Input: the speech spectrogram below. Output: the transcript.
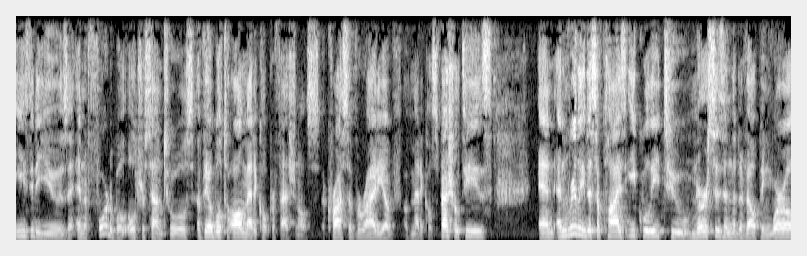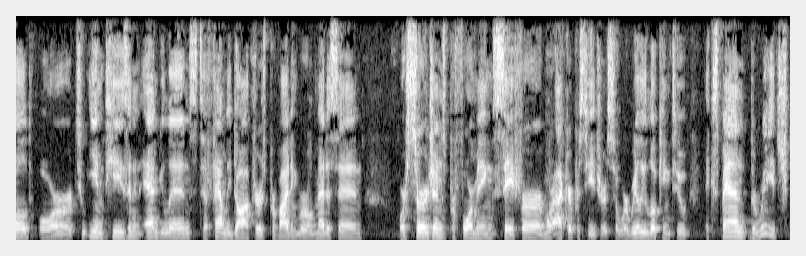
easy to use, and affordable ultrasound tools available to all medical professionals across a variety of, of medical specialties, and and really this applies equally to nurses in the developing world or to EMTs in an ambulance to family doctors providing rural medicine or surgeons performing safer more accurate procedures. So we're really looking to expand the reach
